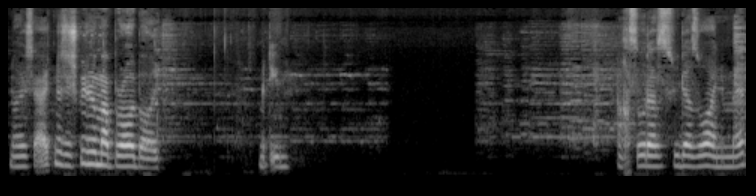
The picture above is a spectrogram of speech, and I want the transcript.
neues Ereignis. Ich spiele mal Brawl Ball. Mit ihm. Ach so, das ist wieder so eine Map.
